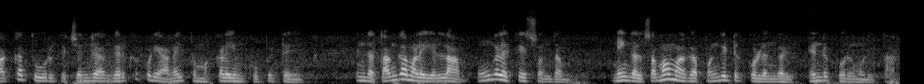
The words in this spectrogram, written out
பக்கத்து ஊருக்கு சென்று அங்கே இருக்கக்கூடிய அனைத்து மக்களையும் கூப்பிட்டு இந்த தங்கமலை எல்லாம் உங்களுக்கே சொந்தம். நீங்கள் சமமாக பங்கிட்டுக் கொள்ளுங்கள் என்று கூறி முடித்தான்.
